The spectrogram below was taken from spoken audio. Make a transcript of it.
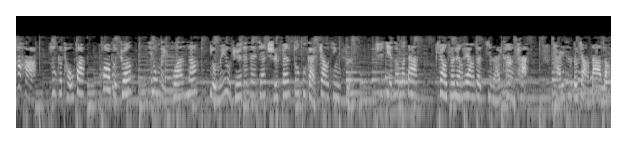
哈哈，做个头发、化个妆就美观啦。有没有觉得在家十分都不敢照镜子？世界那么大，漂漂亮亮的进来看看。孩子都长大了，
